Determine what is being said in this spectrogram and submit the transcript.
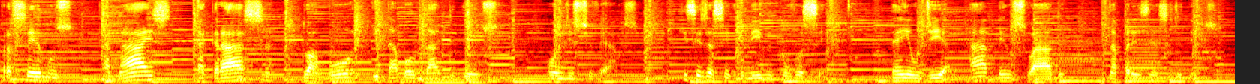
para sermos canais da graça, do amor e da bondade de Deus onde estivermos. Que seja assim comigo e com você. Tenha um dia abençoado na presença de Deus.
